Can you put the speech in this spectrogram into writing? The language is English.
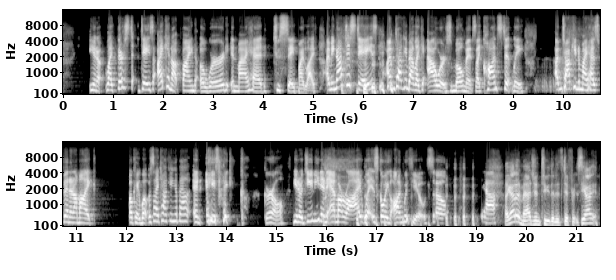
you know, like there's days I cannot find a word in my head to save my life. I mean, not just days, I'm talking about like hours, moments, like constantly. I'm talking to my husband and I'm like, okay, what was I talking about? And he's like, girl, you know, do you need an MRI? what is going on with you? So, yeah, I got to imagine too that it's different. See, I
